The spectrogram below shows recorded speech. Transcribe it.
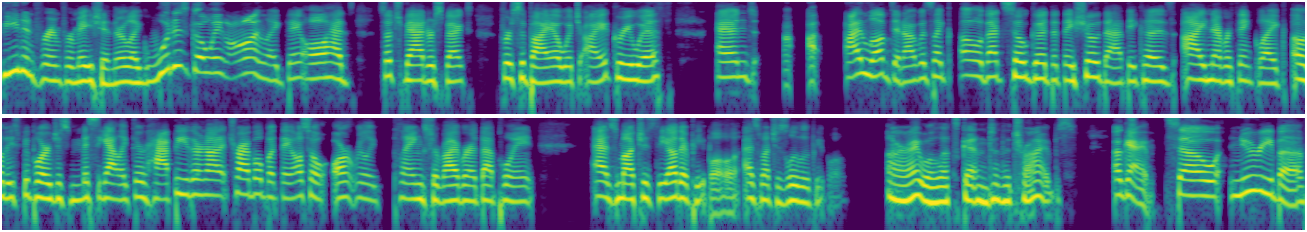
fiending for information. They're like, what is going on? Like they all had such bad respect for Sabiyah, which I agree with. And I, I loved it. I was like, oh, that's so good that they showed that because I never think like, oh, these people are just missing out. Like they're happy they're not at tribal, but they also aren't really playing Survivor at that point as much as the other people, as much as Lulu people. All right. Well, let's get into the tribes. Okay. So new Reba,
